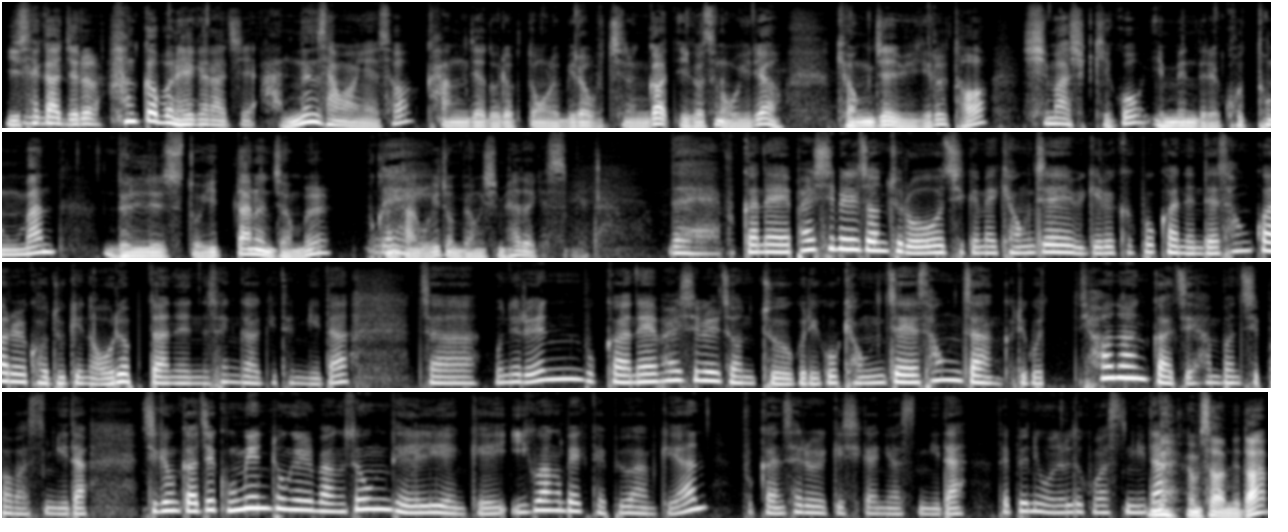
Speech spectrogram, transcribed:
이세 음. 가지를 한꺼번에 해결하지 않는 상황에서 강제 노력동으로 밀어붙이는 것 이것은 오히려 경제 위기를 더 심화시키고 인민들의 고통만 늘릴 수도 있다는 점을 북한 네. 당국이 좀 명심해야 되겠습니다. 네, 북한의 80일 전투로 지금의 경제 위기를 극복하는데 성과를 거두기는 어렵다는 생각이 듭니다. 자, 오늘은 북한의 80일 전투 그리고 경제 성장 그리고 현황까지 한번 짚어봤습니다. 지금까지 국민통일방송 데일리 NK 이광백 대표와 함께한 북한 새로 읽기 시간이었습니다. 대표님 오늘도 고맙습니다. 네, 감사합니다.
